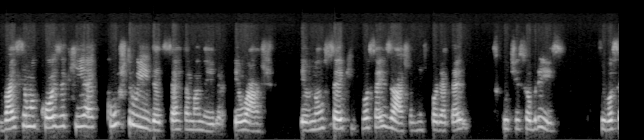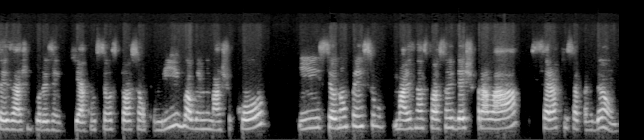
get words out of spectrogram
Vai ser uma coisa que é construída de certa maneira, eu acho. Eu não sei o que vocês acham, a gente pode até discutir sobre isso. Se vocês acham, por exemplo, que aconteceu uma situação comigo, alguém me machucou, e se eu não penso mais na situação e deixo para lá, será que isso é perdão?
